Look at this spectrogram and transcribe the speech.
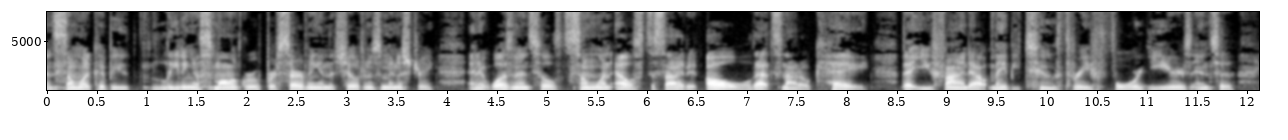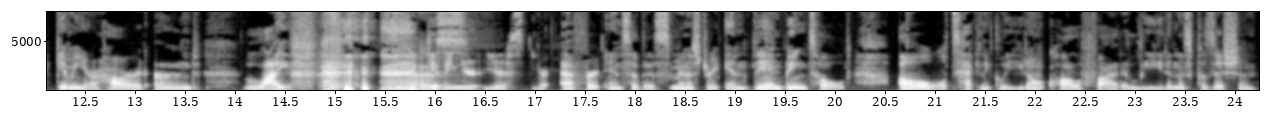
And someone could be leading a small group or serving in the children's ministry. And it wasn't until someone else decided, oh, well, that's not okay, that you find out maybe two, three, four years into giving your hard earned life, yes. giving your, your, your effort into this ministry, and then being told, oh, well, technically you don't qualify to lead in this position.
